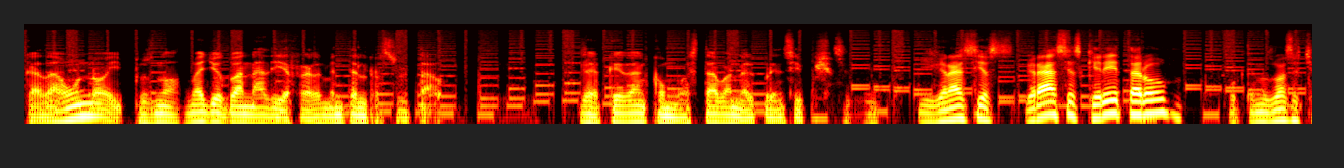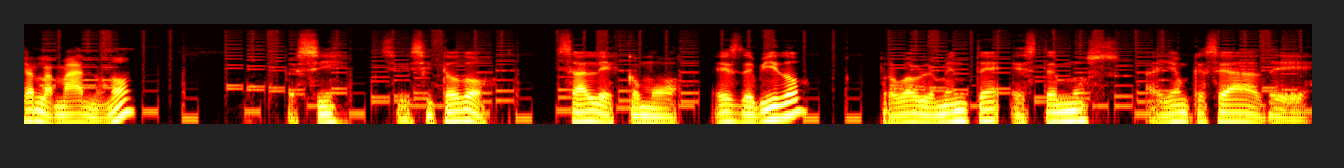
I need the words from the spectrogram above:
cada uno y pues no, no ayudó a nadie realmente el resultado. Ya quedan como estaban al principio. Y gracias, gracias, Querétaro, porque nos vas a echar la mano, ¿no? Pues sí, sí, si todo sale como es debido, probablemente estemos ahí, aunque sea de,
